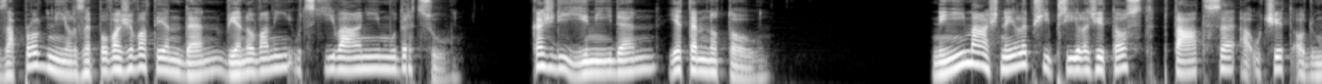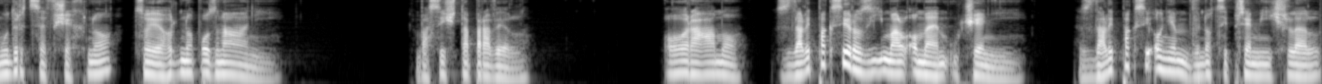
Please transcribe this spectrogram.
za plodný lze považovat jen den věnovaný uctívání mudrců. Každý jiný den je temnotou. Nyní máš nejlepší příležitost ptát se a učit od mudrce všechno, co je hodno poznání. Vasišta pravil. O Rámo, zdali pak si rozjímal o mém učení, zdali pak si o něm v noci přemýšlel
